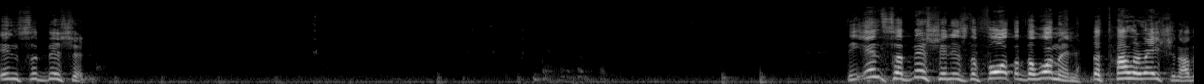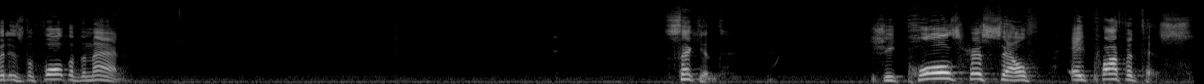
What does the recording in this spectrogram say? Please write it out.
insubmission. The insubmission is the fault of the woman. The toleration of it is the fault of the man. Second, she calls herself a prophetess.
